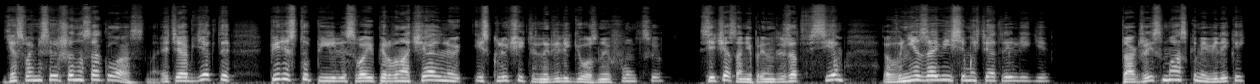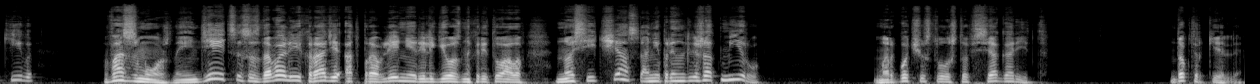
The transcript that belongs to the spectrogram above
Я с вами совершенно согласна. Эти объекты переступили свою первоначальную, исключительно религиозную функцию. Сейчас они принадлежат всем, вне зависимости от религии. Также и с масками Великой Кивы. Возможно, индейцы создавали их ради отправления религиозных ритуалов, но сейчас они принадлежат миру. Марго чувствовала, что вся горит. Доктор Келли,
